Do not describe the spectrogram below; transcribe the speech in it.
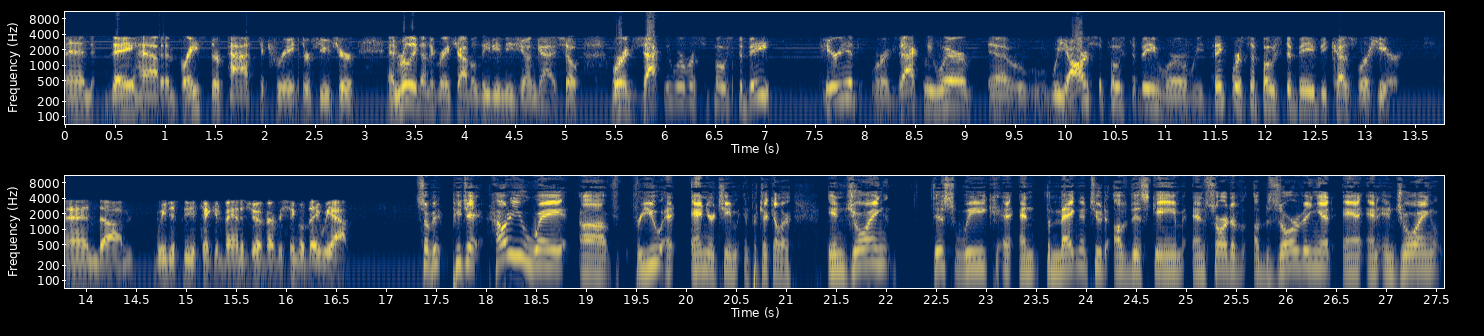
and they have embraced their path to create their future and really done a great job of leading these young guys. So we're exactly where we're supposed to be. Period. We're exactly where uh, we are supposed to be, where we think we're supposed to be because we're here, and um, we just need to take advantage of every single day we have. So, PJ, how do you weigh uh, for you and your team in particular enjoying this week and the magnitude of this game and sort of absorbing it and, and, enjoying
